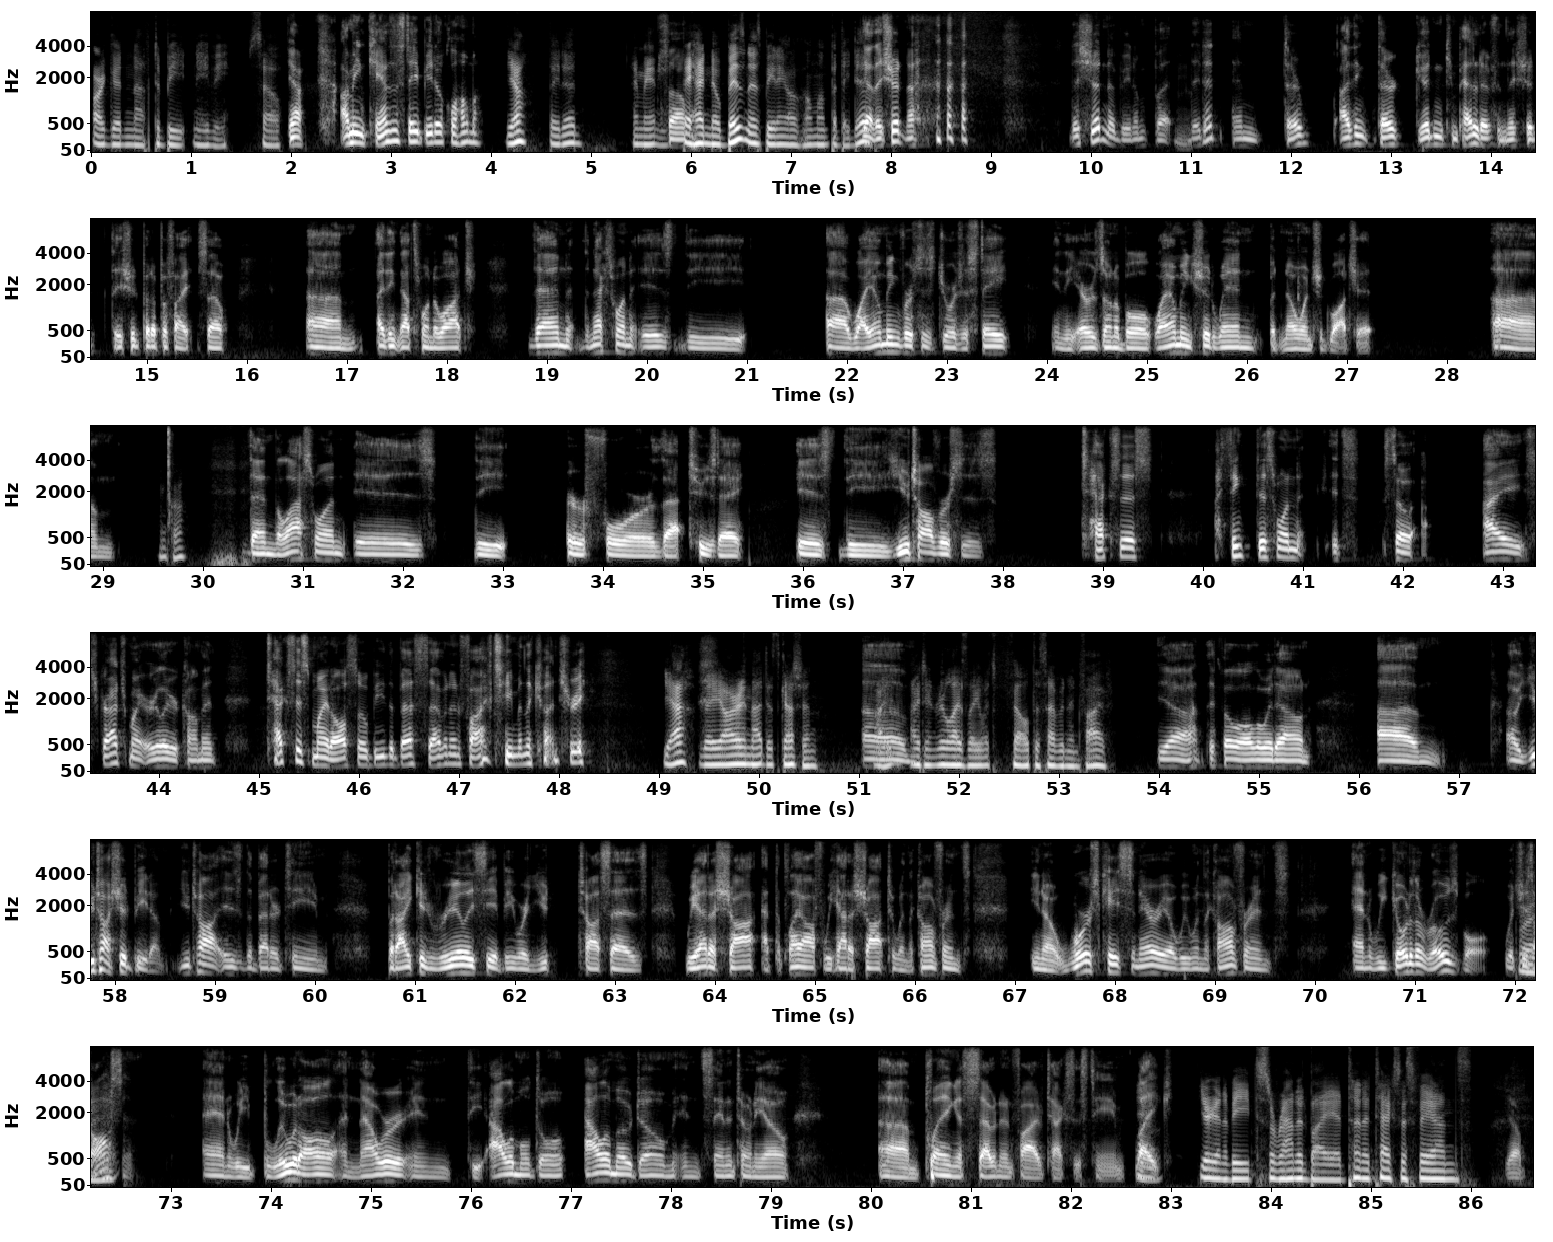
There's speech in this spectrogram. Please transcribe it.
are good enough to beat Navy. So yeah, I mean, Kansas State beat Oklahoma. yeah, they did. I mean, So- they had no business beating Oklahoma, but they did. Yeah, they shouldn't have. they shouldn't have beat them, but Mm. they did, and they're. I think they're good and competitive, and they should they should put up a fight. So, um, I think that's one to watch. Then the next one is the uh, Wyoming versus Georgia State in the Arizona Bowl. Wyoming should win, but no one should watch it. Um, okay. then the last one is the or for that Tuesday is the Utah versus Texas. I think this one it's so I scratched my earlier comment. Texas might also be the best seven and five team in the country. Yeah, they are in that discussion. Um, I, I didn't realize they fell to seven and five. Yeah, they fell all the way down. Um, oh, Utah should beat them. Utah is the better team, but I could really see it be where Utah says we had a shot at the playoff, we had a shot to win the conference. You know, worst case scenario, we win the conference, and we go to the Rose Bowl, which is awesome. And we blew it all, and now we're in the Alamodome, Alamo Dome in San Antonio, um, playing a seven and five Texas team. Yeah. Like, You're going to be surrounded by a ton of Texas fans. Yep.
